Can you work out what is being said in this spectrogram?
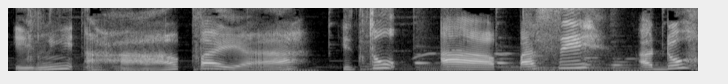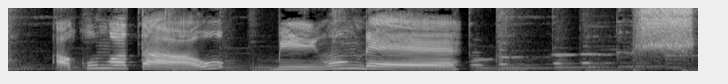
ini apa ya? Itu apa sih? Aduh, aku nggak tahu. Bingung deh. Shh,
